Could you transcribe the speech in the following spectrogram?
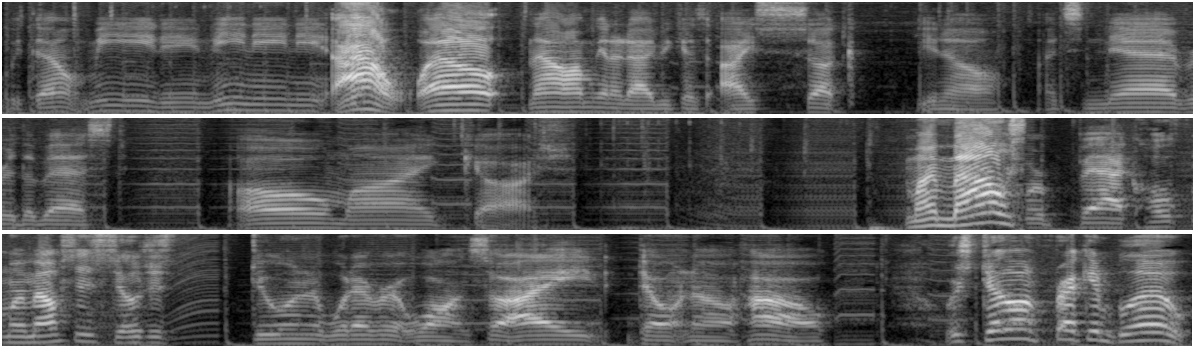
Without me. Dee, dee, dee. Ow! Well, now I'm gonna die because I suck. You know, it's never the best. Oh my gosh. My mouse! We're back. Hope my mouse is still just doing whatever it wants, so I don't know how. We're still on freaking blue!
